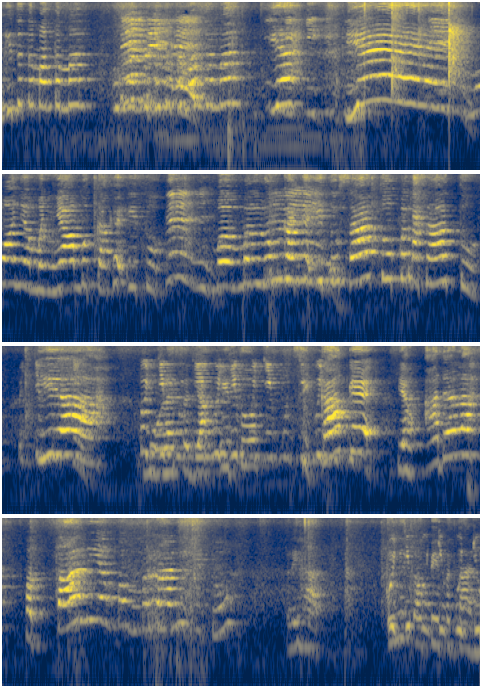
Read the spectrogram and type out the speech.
begitu teman-teman? Bukan begitu teman-teman? Ya, yeay! Menyambut kakek itu, memeluk kakek itu satu persatu. Iya. Mulai sejak itu, si kakek yang adalah petani yang pemberani itu, lihat, ini topi petani.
